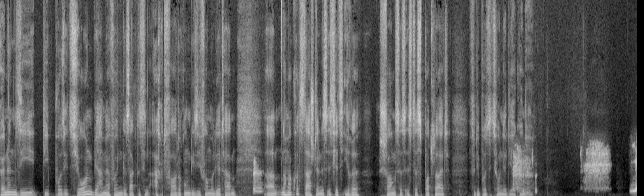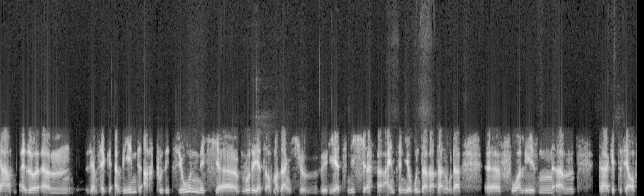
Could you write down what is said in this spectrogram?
Können Sie die Position, wir haben ja vorhin gesagt, es sind acht Forderungen, die Sie formuliert haben, mhm. ähm, nochmal kurz darstellen? Es ist jetzt Ihre Chance, es ist das Spotlight für die Position der Diakonie. Ja, also ähm, Sie haben es ja erwähnt, acht Positionen. Ich äh, würde jetzt auch mal sagen, ich will die jetzt nicht äh, einzeln hier runterrattern oder äh, vorlesen. Ähm, da gibt es ja auch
